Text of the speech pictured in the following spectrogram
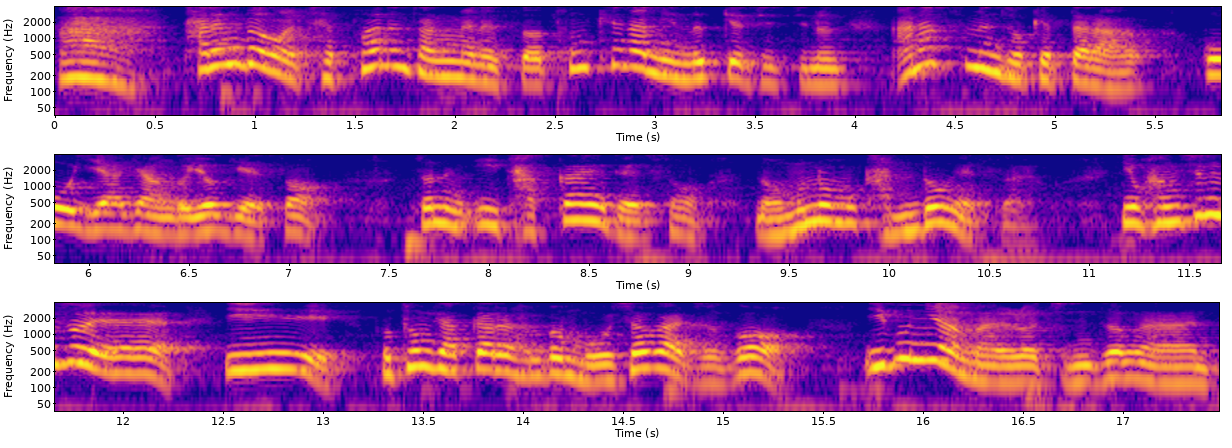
아 탈행병을 체포하는 장면에서 통쾌감이 느껴지지는 않았으면 좋겠다라고 이야기한 거 여기에서 저는 이 작가에 대해서 너무너무 감동했어요. 이 황심소에 이 보통 작가를 한번 모셔가지고 이분이야말로 진정한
